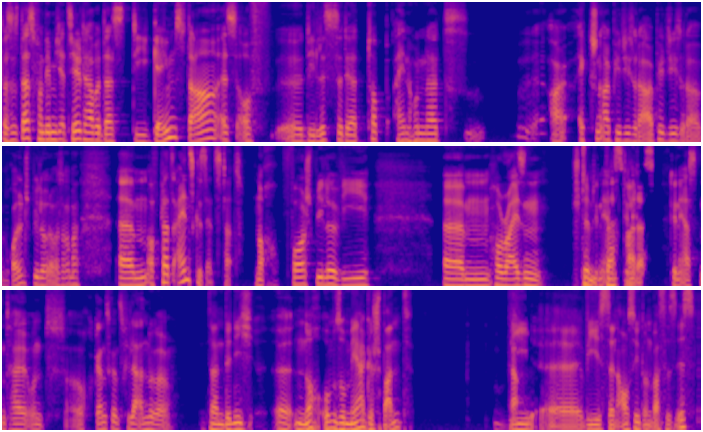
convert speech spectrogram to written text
Das ist das, von dem ich erzählt habe, dass die GameStar es auf äh, die Liste der Top 100 äh, Action-RPGs oder RPGs oder Rollenspiele oder was auch immer ähm, auf Platz 1 gesetzt hat. Noch Vorspiele wie ähm, Horizon Stimmt, das den, war das. Den ersten Teil und auch ganz, ganz viele andere dann bin ich äh, noch umso mehr gespannt, wie, ja. äh, wie es denn aussieht und was es ist.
